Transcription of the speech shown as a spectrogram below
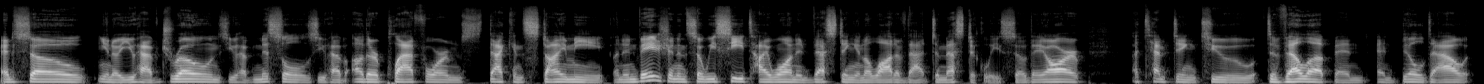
And so, you know, you have drones, you have missiles, you have other platforms that can stymie an invasion. And so we see Taiwan investing in a lot of that domestically. So they are attempting to develop and and build out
